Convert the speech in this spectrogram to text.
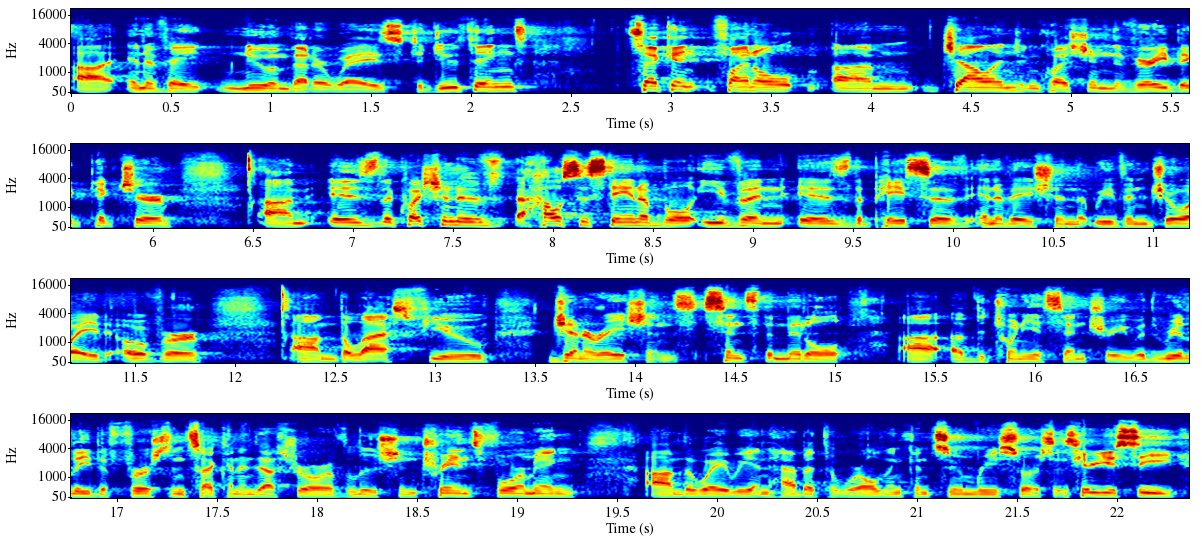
uh, innovate new and better ways to do things. Second, final um, challenge and question, the very big picture, um, is the question of how sustainable even is the pace of innovation that we've enjoyed over um, the last few generations since the middle uh, of the 20th century, with really the first and second industrial revolution transforming um, the way we inhabit the world and consume resources. Here you see,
